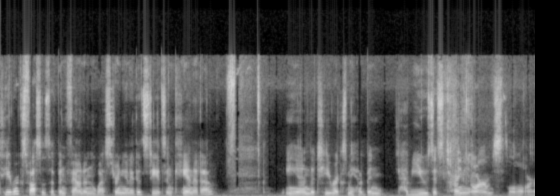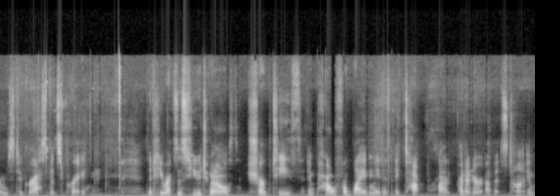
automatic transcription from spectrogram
T-Rex fossils have been found in western United States and Canada. And the T-Rex may have been have used its tiny arms, little arms, to grasp its prey. The T-Rex's huge mouth, sharp teeth, and powerful bite made it a top predator of its time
